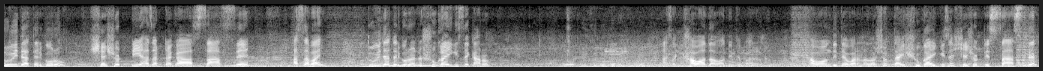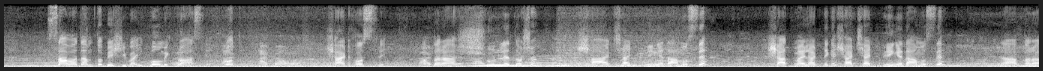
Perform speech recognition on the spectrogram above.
দুই দাঁতের গরু। ছেষট্টি হাজার টাকা চাচ্ছে। আচ্ছা ভাই দুই দাঁতের গরু একটা শুকাই গেছে কারণ? আচ্ছা খাওয়া দাওয়া দিতে পারে না। খাওয়ান দিতে পারে না দর্শক তাই শুকাই গেছে ছেষট্টি চাষতে চাওয়া দাম তো বেশি ভাই, কম একটু আছে। কত? ষাট হচ্ছে। আপনারা শুনলেন দর্শক, ষাট ষাট ভেঙে দাম হচ্ছে। সাত মাইল হাট থেকে ষাট ষাট ভেঙে দাম হচ্ছে। আপনারা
